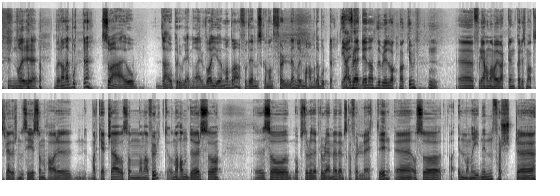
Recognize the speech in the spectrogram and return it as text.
når, når han er borte, så er jo det er jo problemet der. Hva gjør man da? For hvem skal man følge når Mohammed er borte? Ja, for det er det, da. Det blir et vaktmakum. Mm. Eh, fordi han har jo vært en karismatisk leder, som du sier, som har eh, markert seg, og som man har fulgt. Og når han dør, så, eh, så oppstår det det problemet. Hvem skal følge etter? Eh, og så ender man inn i den første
